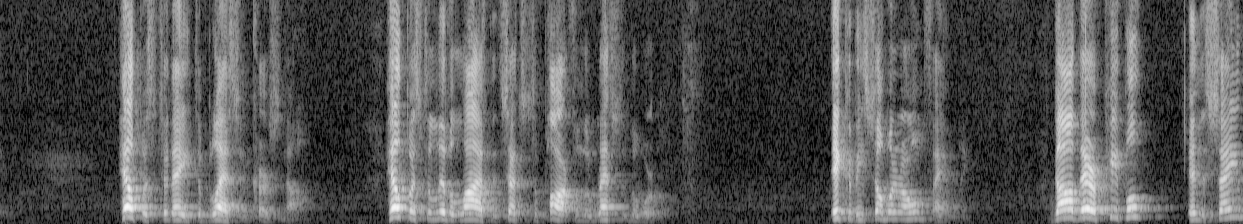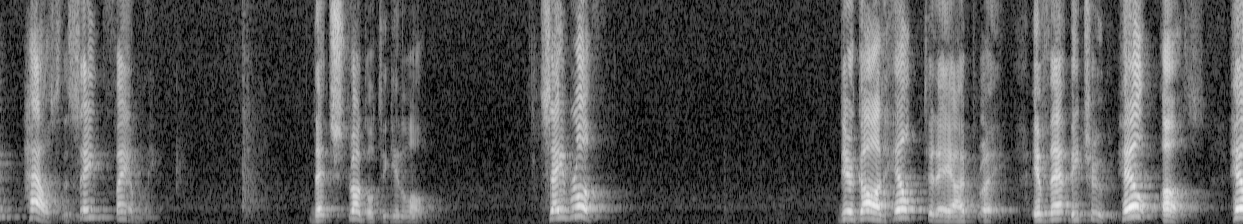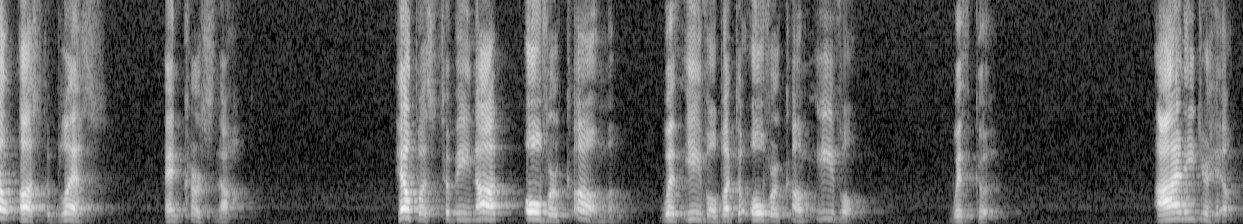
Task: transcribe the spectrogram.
Help us today to bless and curse not. Help us to live a life that sets us apart from the rest of the world. It could be someone in our own family. God, there are people in the same house, the same family, that struggle to get along. Same roof. Dear God, help today, I pray, if that be true. Help us Help us to bless and curse not. Help us to be not overcome with evil, but to overcome evil with good. I need your help.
